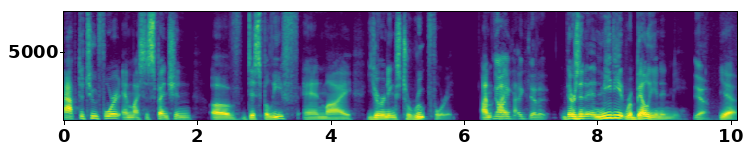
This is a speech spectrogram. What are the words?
aptitude for it and my suspension of disbelief and my yearnings to root for it. I'm, no, I, I get it. There's an immediate rebellion in me. Yeah. Yeah.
